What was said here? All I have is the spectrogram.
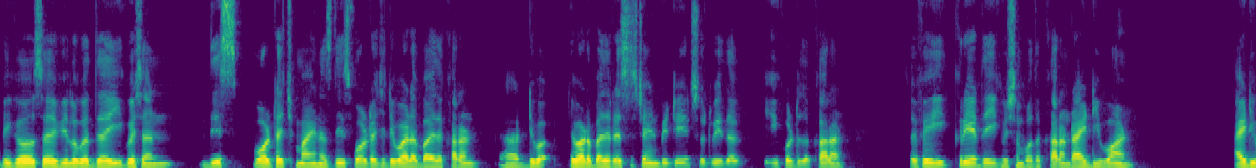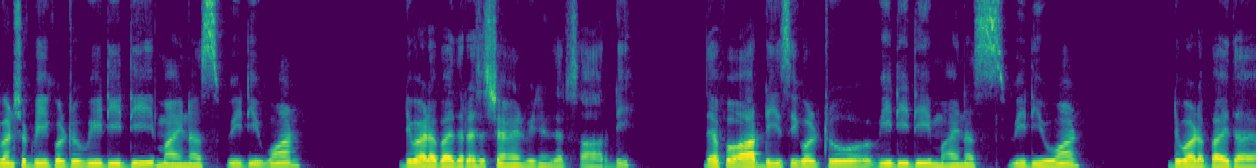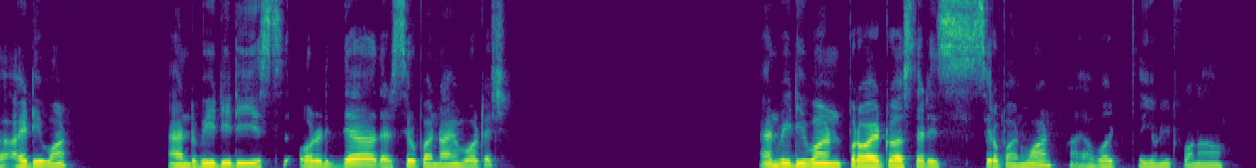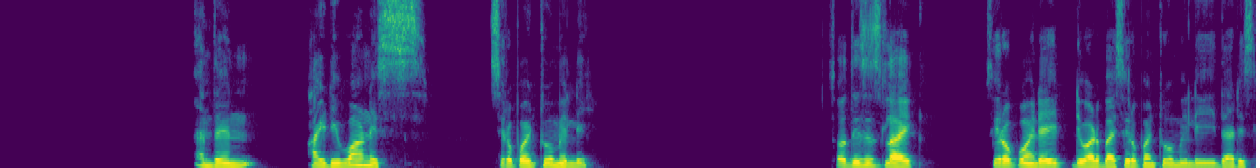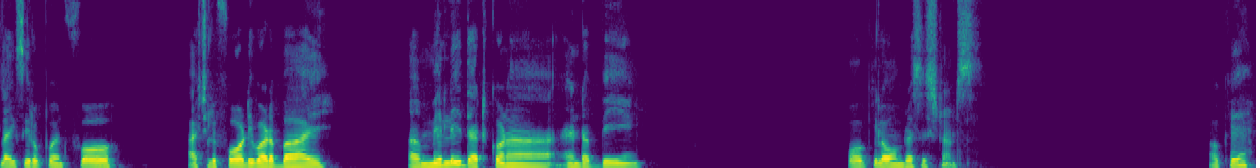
because if you look at the equation this voltage minus this voltage divided by the current uh, div divided by the resistance in between should be the equal to the current. So if we create the equation for the current id1 id1 should be equal to vdd minus vd1 divided by the resistance in between that's rd therefore rd is equal to vdd minus vd1 divided by the id1 and vdd is already there that's 0.9 voltage. And VD1 provided to us that is 0.1 I avoid the unit for now. And then ID1 is 0.2 milli. So this is like 0.8 divided by 0.2 milli. That is like 0.4 actually 4 divided by a milli that gonna end up being 4 kilo ohm resistance. Okay.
